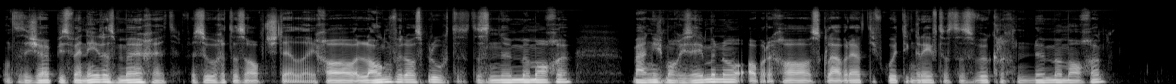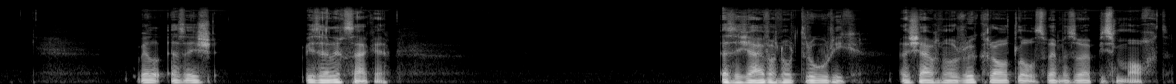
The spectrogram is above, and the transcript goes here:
Und das ist etwas, wenn ihr das möchtet, versucht das abzustellen. Ich habe lange für das gebraucht, dass ich das nicht mehr mache. Manchmal mache ich es immer noch, aber ich habe es, glaube relativ gut in den Griff, dass ich das wirklich nicht mehr mache. Weil es ist, wie soll ich sagen, es ist einfach nur traurig. Es ist einfach nur rückgratlos, wenn man so etwas macht.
